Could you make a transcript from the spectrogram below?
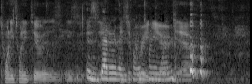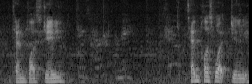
2022 is is Is a- better than is a great year. 2021. Yeah. 10 plus, Jamie. 10 plus what, Jamie?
